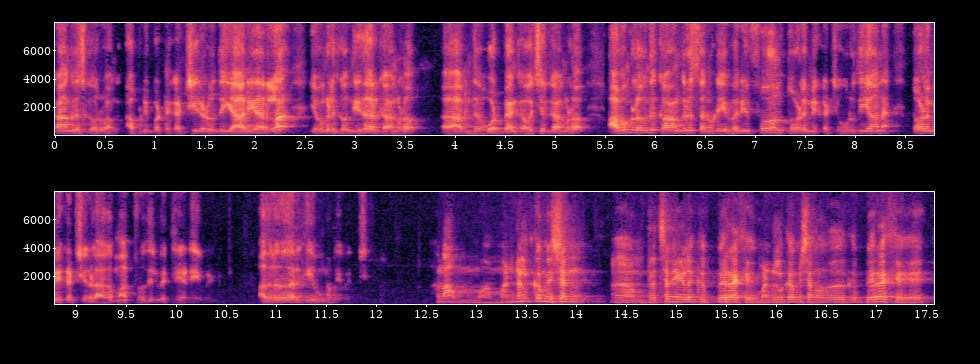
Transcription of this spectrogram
காங்கிரஸ்க்கு வருவாங்க. அப்படிப்பட்ட கட்சிகள் வந்து யார் யாரெல்லாம் இவங்களுக்கு வந்து இதா இருக்காங்களோ இந்த ஓட் பேங்கை வச்சிருக்காங்களோ அவங்கள வந்து காங்கிரஸ் தன்னுடைய வெரி ஃபேர்ம் தோழமை கட்சி உறுதியான தோழமை கட்சிகளாக மாற்றுவதில் வெற்றி அடைய வேண்டும். அதுலதான் இருக்கு இவங்களுடைய வெற்றி. ஆனா ம- மண்டல் கமிஷன் பிரச்சனைகளுக்கு பிறகு மண்டல் கமிஷன் வந்ததுக்கு பிறகு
